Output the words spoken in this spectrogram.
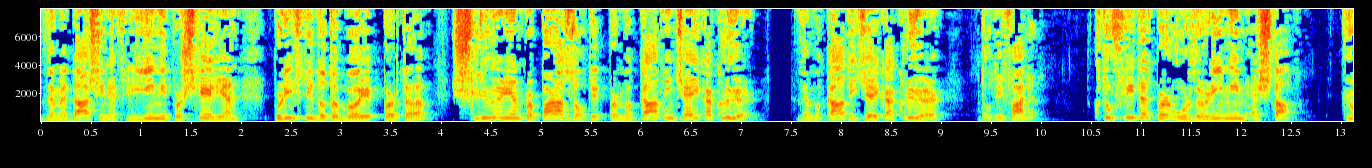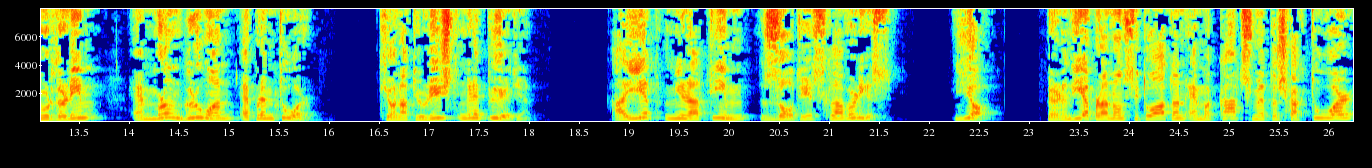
dhe me dashin e flijimit për shkeljen, prifti do të bëjë për të, shlyerjen përpara Zotit për mëkatin që ai ka kryer, dhe mëkati që ai ka kryer do t'i falet. Këtu flitet për urdhërimin e shtatë. Ky urdhërim e mbron gruan e premtuar. Kjo natyrisht ngre pyetjen. A i jep miratim Zoti skllavërisë? Jo, Perëndia pranon situatën e mëkatshme të shkaktuar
